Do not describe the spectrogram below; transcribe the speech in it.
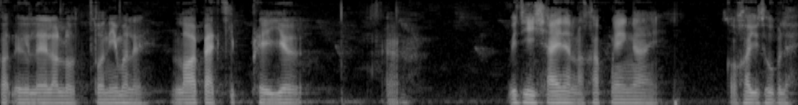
ก่อนอื่นเลยเราโหลดตัวนี้มาเลย 108 คลิปเพลเยอร์วิธีใช้นั่นแหละครับ ง่ายๆ ก็เข้า YouTube ไปเลย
